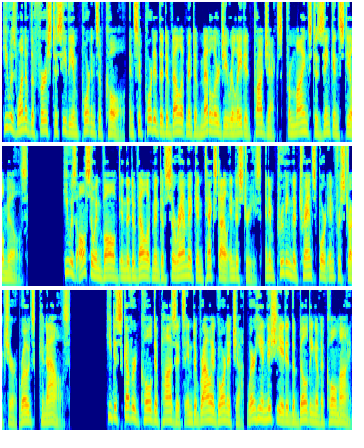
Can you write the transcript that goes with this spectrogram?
He was one of the first to see the importance of coal, and supported the development of metallurgy-related projects, from mines to zinc and steel mills. He was also involved in the development of ceramic and textile industries, and improving the transport infrastructure roads, canals. He discovered coal deposits in Dąbrowa Górnicza, where he initiated the building of a coal mine.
